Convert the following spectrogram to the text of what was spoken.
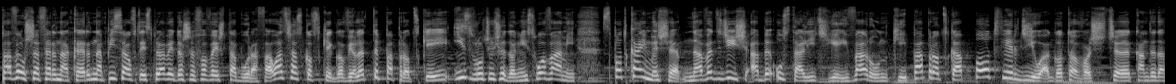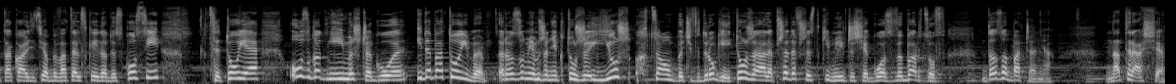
Paweł Szefernaker, napisał w tej sprawie do szefowej sztabu Rafała Trzaskowskiego, Violetty Paprockiej i zwrócił się do niej słowami. Spotkajmy się nawet dziś, aby ustalić jej warunki. Paprocka potwierdziła gotowość e, kandydata Koalicji Obywatelskiej do dyskusji. Cytuję, uzgodnijmy szczegóły i debatujmy. Rozumiem, że niektórzy już chcą być w drugiej turze, ale przede wszystkim liczy się głos wyborców. Do zobaczenia na trasie.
